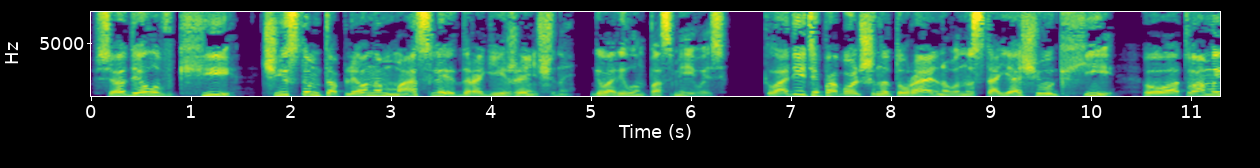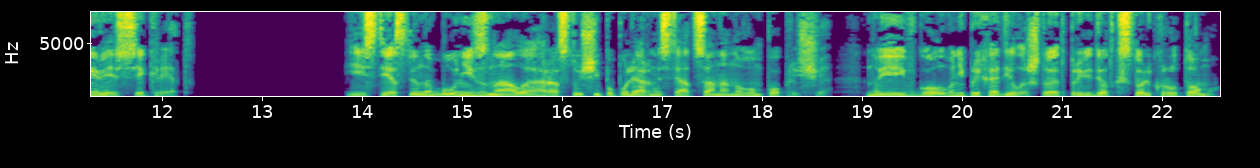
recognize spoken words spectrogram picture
«Все дело в кхи, чистом топленом масле, дорогие женщины», — говорил он, посмеиваясь. Кладите побольше натурального, настоящего гхи. Вот вам и весь секрет. Естественно, Буни знала о растущей популярности отца на новом поприще, но ей в голову не приходило, что это приведет к столь крутому,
